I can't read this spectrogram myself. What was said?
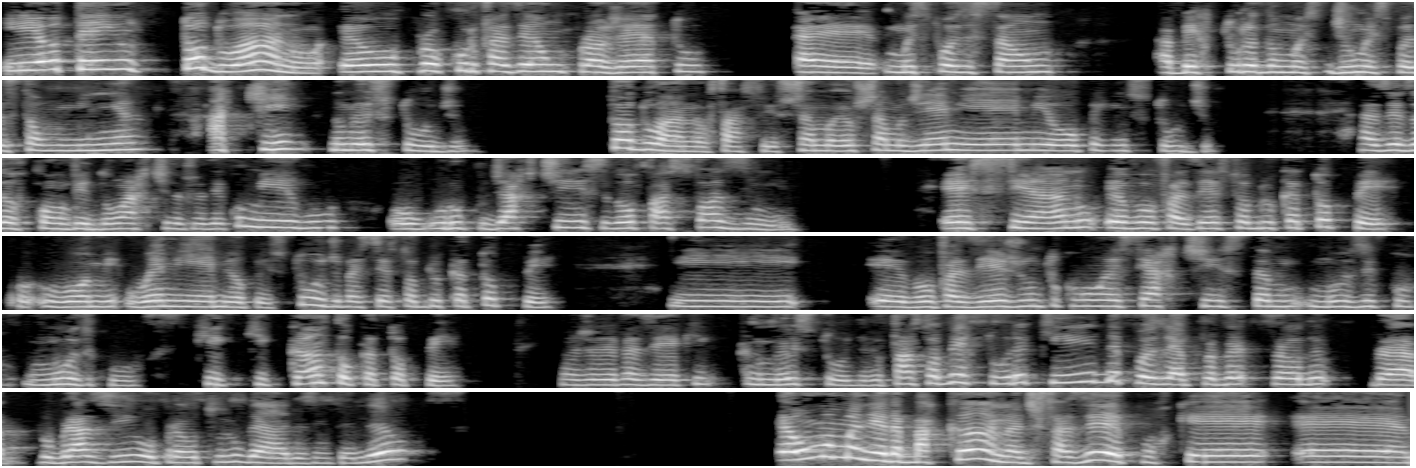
E eu tenho, todo ano, eu procuro fazer um projeto, é, uma exposição abertura de uma, de uma exposição minha aqui no meu estúdio. Todo ano eu faço isso, eu chamo de MM Open Studio. Às vezes eu convido um artista a fazer comigo, ou grupo de artistas, ou faço sozinha. Esse ano eu vou fazer sobre o catopê. O, o MM Open Studio vai ser sobre o catopê. E eu vou fazer junto com esse artista músico, músico que, que canta o catopê. Então, eu já fazer aqui no meu estúdio. Eu faço abertura aqui e depois levo para o Brasil ou para outros lugares, entendeu? É uma maneira bacana de fazer, porque é,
